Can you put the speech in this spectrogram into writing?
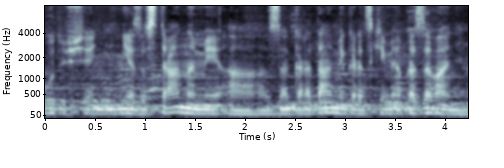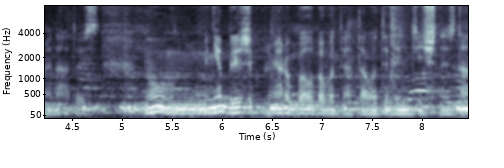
будущее не за странами, а за городами, городскими образованиями, да, то есть, ну, мне ближе, к примеру, было бы вот эта вот идентичность, да,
